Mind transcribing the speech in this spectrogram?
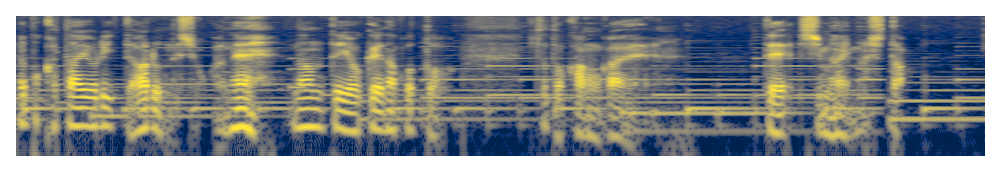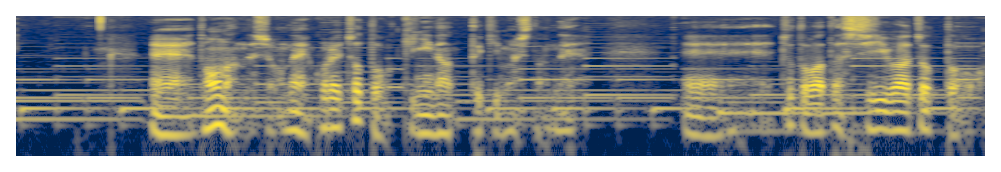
うやっぱ偏りってあるんでしょうかね？なんて余計なことをちょっと考えてしまいました、えー、どうなんでしょうね？これちょっと気になってきましたね、えー、ちょっと私はちょっと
